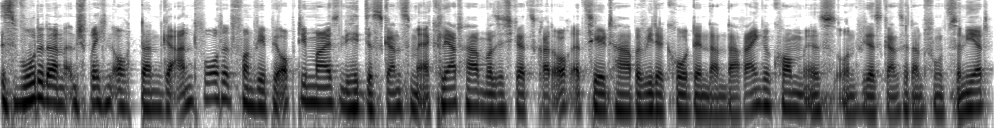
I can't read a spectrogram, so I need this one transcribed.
es wurde dann entsprechend auch dann geantwortet von WP Optimize, die das Ganze mal erklärt haben, was ich jetzt gerade auch erzählt habe, wie der Code denn dann da reingekommen ist und wie das Ganze dann funktioniert.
